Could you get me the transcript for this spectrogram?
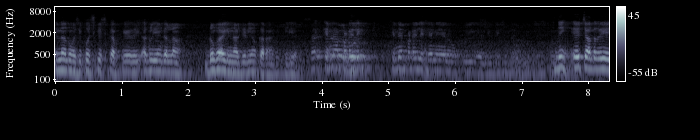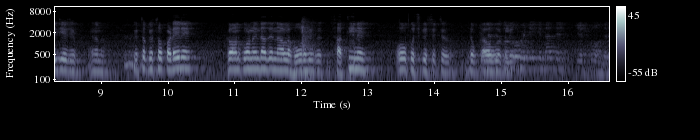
ਇਹਨਾਂ ਨੂੰ ਅਸੀਂ ਪੁੱਛਗਿੱਛ ਕਰਕੇ ਅਗਲੀਆਂ ਗੱਲਾਂ ਡੂੰਘਾਈ ਨਾਲ ਜਿਹੜੀਆਂ ਉਹ ਕਰਾਂਗੇ ਕਲੀਅਰ ਸਰ ਕਿੰਨਾ ਪੜ੍ਹੇ ਲਿਖੇ ਕਿੰਨੇ ਪੜ੍ਹੇ ਲਿਖੇ ਨੇ ਇਹ ਲੋਕ ਕੋਈ ਐਜੂਕੇਸ਼ਨ ਦਾ system? ਨਹੀਂ ਇਹ ਚੱਲ ਰਹੀ ਹੈ ਜੀ ਅਜੇ ਇਹਨਾਂ ਨੂੰ। ਕਿੱਥੋਂ ਕਿੱਥੋਂ ਪੜ੍ਹੇ ਨੇ? ਕੌਣ ਕੌਣ ਇਹਨਾਂ ਦੇ ਨਾਲ ਹੋਰ ਇਹ ਸਾਥੀ ਨੇ? ਉਹ ਪੁੱਛਗਿੱਛ ਚ ਜੋ ਆਊਗਾ ਕਲੀਅਰ ਬੇਟੇ ਕਿੰਨਾ ਚਿਰ ਤੋਂ ਅੰਦਰ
